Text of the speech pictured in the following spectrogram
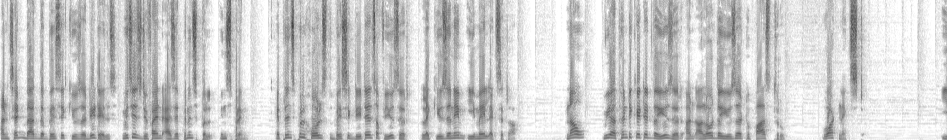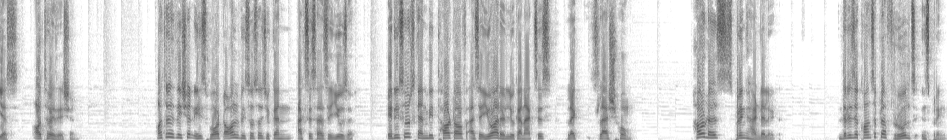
and send back the basic user details which is defined as a principal in Spring. A principal holds the basic details of user like username, email, etc. Now, we authenticated the user and allowed the user to pass through. What next? Yes, authorization. Authorization is what all resources you can access as a user. A resource can be thought of as a URL you can access like slash home. How does Spring handle it? There is a concept of roles in Spring.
